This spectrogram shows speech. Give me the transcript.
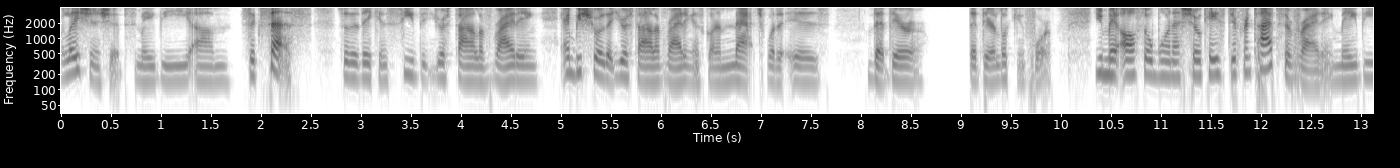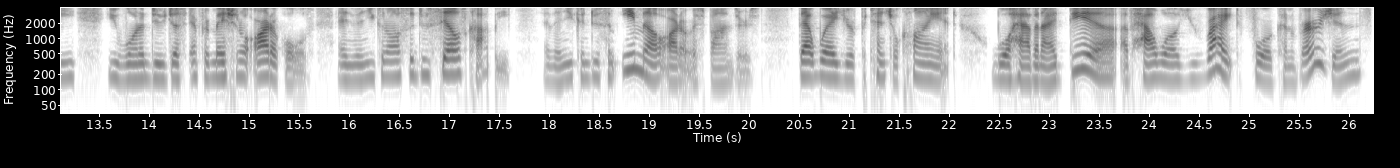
relationships, maybe um, success, so that they can see that your style of writing and be sure that your style of writing is going to match what it is that they're that they're looking for. You may also want to showcase different types of writing. Maybe you want to do just informational articles, and then you can also do sales copy, and then you can do some email autoresponders. That way, your potential client will have an idea of how well you write for conversions,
